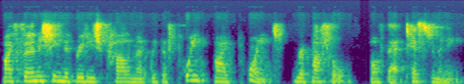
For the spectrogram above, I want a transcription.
by furnishing the British Parliament with a point by point rebuttal of that testimony.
